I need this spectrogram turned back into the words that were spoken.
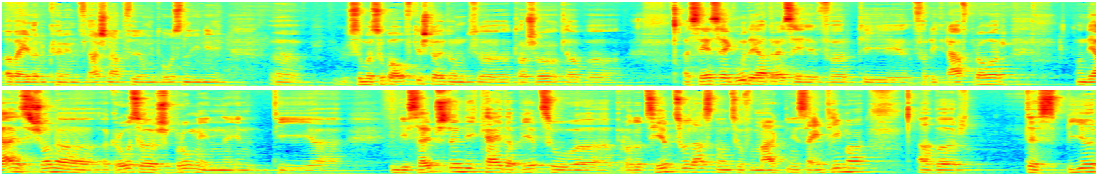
erweitern können, Flaschenabfüllung, Dosenlinie. Äh, sind wir super aufgestellt und äh, da schon, glaube ich, eine sehr, sehr gute Adresse für die, für die Kraftbrauer. Und ja, es ist schon ein, ein großer Sprung in, in die äh, in die Selbstständigkeit ein Bier zu äh, produzieren zu lassen und zu vermarkten, ist ein Thema. Aber das Bier,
